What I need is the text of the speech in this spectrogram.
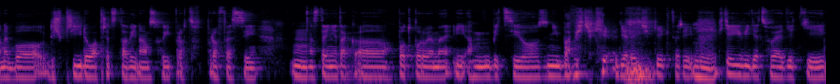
nebo když přijdou a představí nám svoji profesi. Mm, stejně tak podporujeme i ambiciozní babičky a dědečky, kteří mm. chtějí vidět svoje děti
